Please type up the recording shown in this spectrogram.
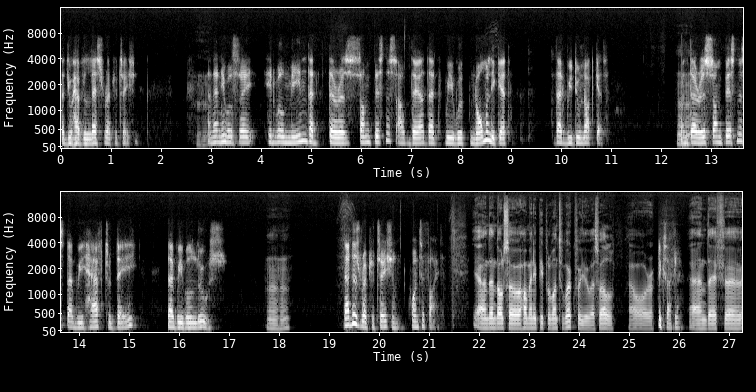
That you have less reputation. Mm-hmm. And then he will say, it will mean that there is some business out there that we would normally get that we do not get. And there is some business that we have today that we will lose. hmm That is reputation quantified. Yeah, and then also how many people want to work for you as well, or Exactly. and if uh,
